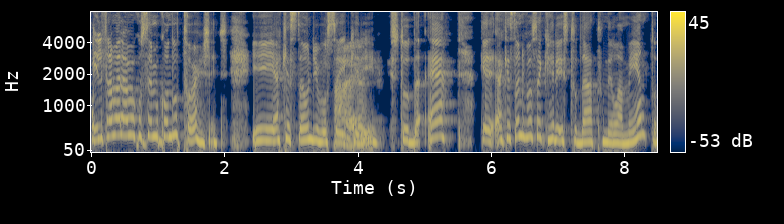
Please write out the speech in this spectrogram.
ele trabalhava com semicondutor, gente. E a questão de você ah, é? querer é? estudar. É. A questão de você querer estudar tunelamento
